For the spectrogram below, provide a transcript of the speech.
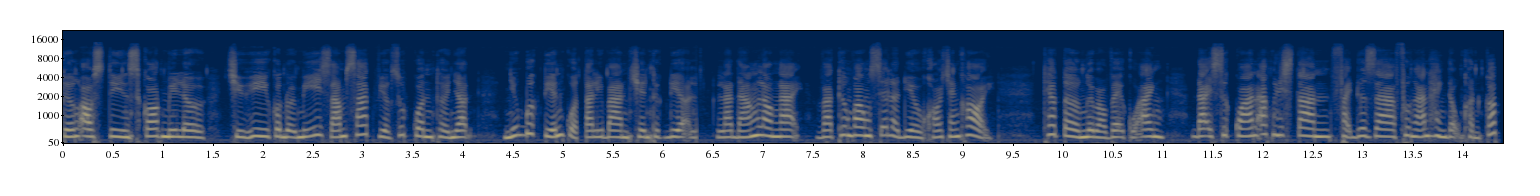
Tướng Austin Scott Miller, chỉ huy quân đội Mỹ giám sát việc rút quân thừa nhận những bước tiến của Taliban trên thực địa là đáng lo ngại và thương vong sẽ là điều khó tránh khỏi. Theo tờ Người bảo vệ của Anh, Đại sứ quán Afghanistan phải đưa ra phương án hành động khẩn cấp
